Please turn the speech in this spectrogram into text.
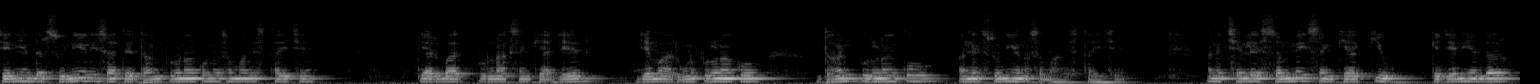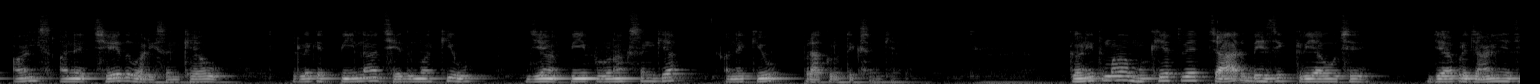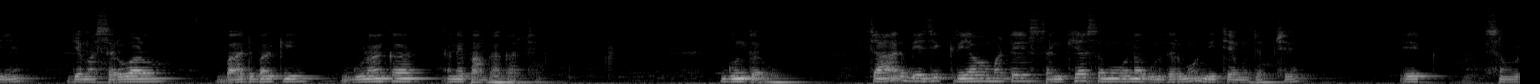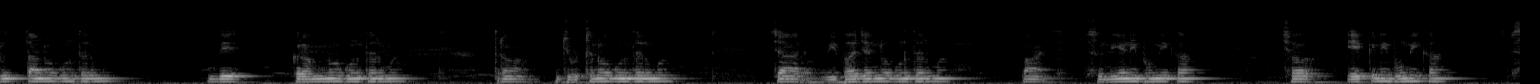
જેની અંદર શૂન્યની સાથે ધન પૂર્ણાંકોનો સમાવેશ થાય છે. ત્યારબાદ પૂર્ણાંક સંખ્યા ઝેડ જેમાં ઋણ પૂર્ણાંકો, ધન પૂર્ણાંકો અને શૂન્યનો સમાવેશ થાય છે. અને છેલ્લે સમય સંખ્યા ક્યુ કે જેની અંદર અંશ અને છેદવાળી સંખ્યાઓ, એટલે કે પીના છેદમાં ક્યુ જ્યાં પી પૂર્ણાંક સંખ્યા અને ક્યુ પ્રાકૃતિક સંખ્યા. ગણિતમાં મુખ્યત્વે ચાર બેઝિક ક્રિયાઓ છે, જે આપણે જાણીએ છીએ, જેમાં સરવાળો, બાદબાકી, ગુણાકાર અને ભાંગાકાર છે. ગુણધર્મો. ચાર બેઝિક ક્રિયાઓ માટે સંખ્યા સમૂહોના ગુણધર્મો નીચે મુજબ છે. એક, સમૃદ્ધતાનો ગુણધર્મ. બે, ક્રમનો ગુણધર્મ. ત્રણ, જૂથનો ગુણધર્મ. ચાર, વિભાજનનો ગુણધર્મ. પાંચ, શૂન્યની ભૂમિકા. છ, એકની ભૂમિકા.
